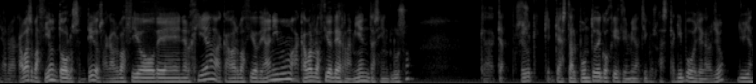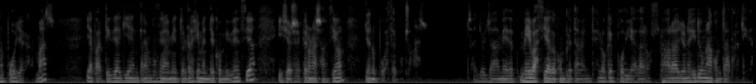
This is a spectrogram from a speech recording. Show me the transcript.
lo acabas vacío en todos los sentidos. Acabas vacío de energía, acabas vacío de ánimo, acabas vacío de herramientas incluso. Que, pues eso, que hasta el punto de coger y decir, mira chicos, hasta aquí puedo llegar yo, yo ya no puedo llegar más. Y a partir de aquí entra en funcionamiento el régimen de convivencia y si os espera una sanción, yo no puedo hacer mucho más. O sea, yo ya me, me he vaciado completamente lo que podía daros. Ahora yo necesito una contrapartida.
